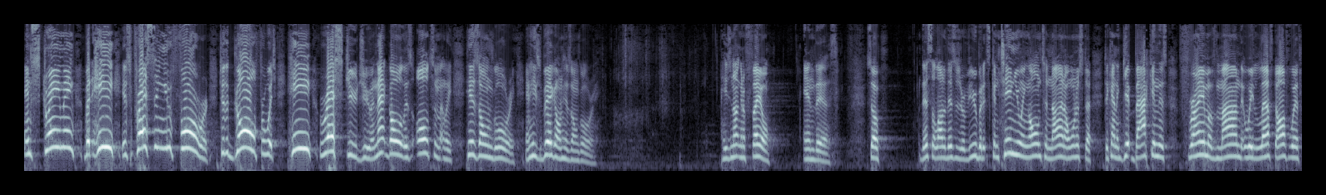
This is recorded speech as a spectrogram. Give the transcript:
and screaming, but He is pressing you forward to the goal for which He rescued you. And that goal is ultimately His own glory. And He's big on His own glory. He's not going to fail in this. So, this, a lot of this is a review, but it's continuing on tonight. I want us to, to kind of get back in this frame of mind that we left off with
